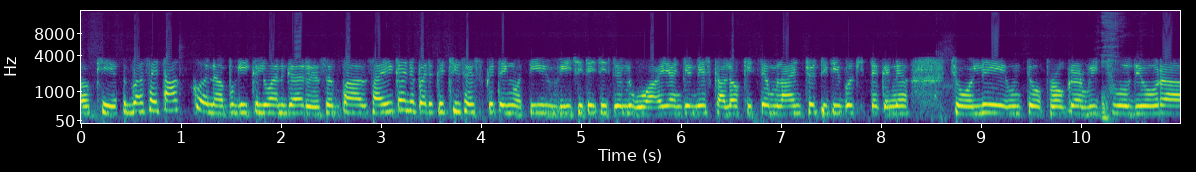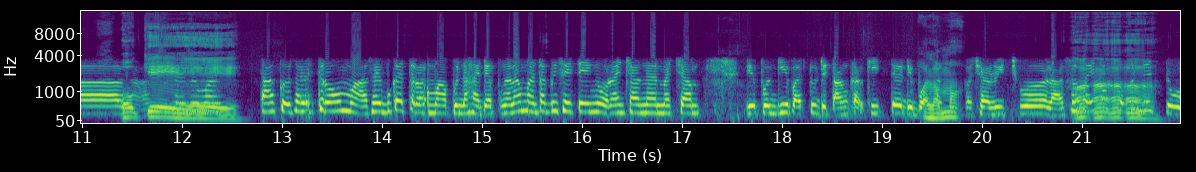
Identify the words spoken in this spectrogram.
Okey, sebab saya takut nak pergi ke luar negara. Sebab saya kan daripada kecil saya suka tengok TV, cerita-cerita luar yang jenis kalau kita melancur tiba-tiba kita kena colek untuk program ritual oh. diorang. Okey. Takut, saya trauma. Saya bukan trauma pernah ada pengalaman tapi saya tengok rancangan macam dia pergi lepas tu dia tangkap kita, dia buat Alamak. satu macam ritual lah. So Ah, saya ah, takut ah, benda ah. tu.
